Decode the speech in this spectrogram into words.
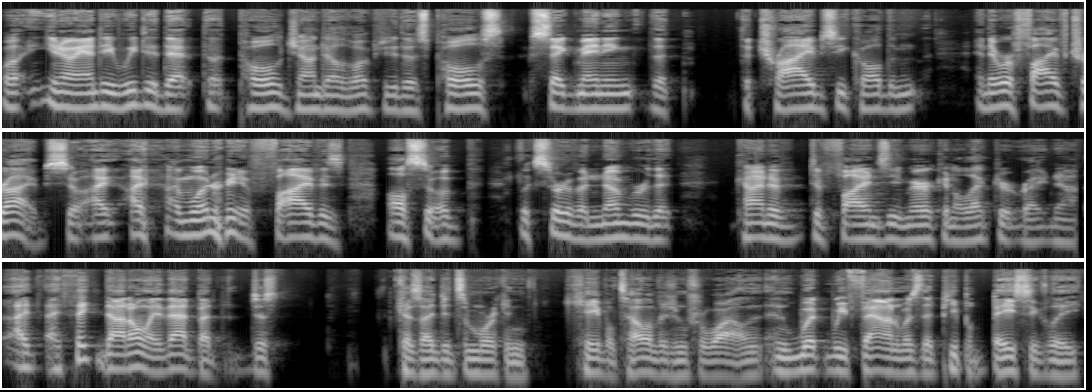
Well, you know, Andy, we did that the poll. John Della Volpe did those polls segmenting the the tribes he called them, and there were five tribes. So I, I I'm wondering if five is also a looks sort of a number that kind of defines the American electorate right now. I, I think not only that, but just because I did some work in cable television for a while, and, what we found was that people basically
